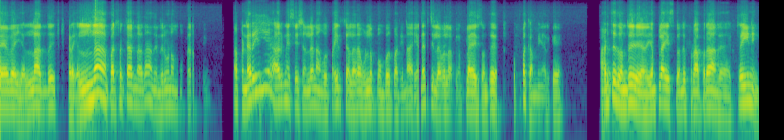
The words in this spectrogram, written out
தேவை எல்லாம் இருந்து எல்லாம் பர்ஃபெக்டா இருந்தால் தான் அது நிறுவனம் வர முடியும். அப்போ நிறைய ஆர்கனைசேஷன்ல நாங்கள் ஒரு பயிற்சியாளராக உள்ளே போகும்போது பார்த்தீங்கன்னா எனர்ஜி லெவல் ஆஃப் எம்ப்ளாயீஸ் வந்து ரொம்ப கம்மியாக இருக்கு. அடுத்தது வந்து எம்ப்ளாயீஸ்க்கு வந்து ப்ராப்பராக அந்த ட்ரைனிங்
